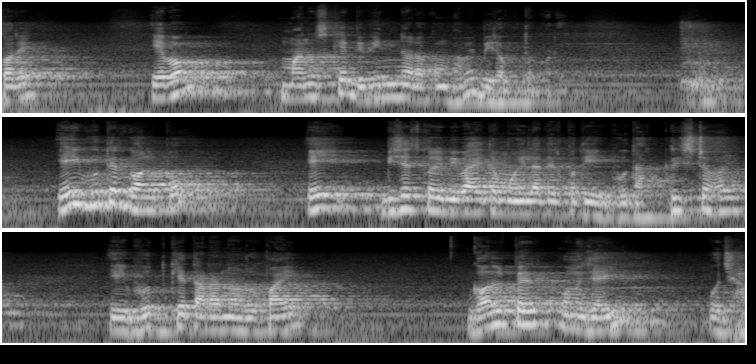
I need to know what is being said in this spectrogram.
করে এবং মানুষকে বিভিন্ন রকমভাবে বিরক্ত করে। এই ভূতের গল্প এই বিশেষ করে বিবাহিত মহিলাদের প্রতি ভূত আকৃষ্ট হয়। এই ভূতকে তাড়ানোর উপায় গল্পের অনুযায়ী ওঝা।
